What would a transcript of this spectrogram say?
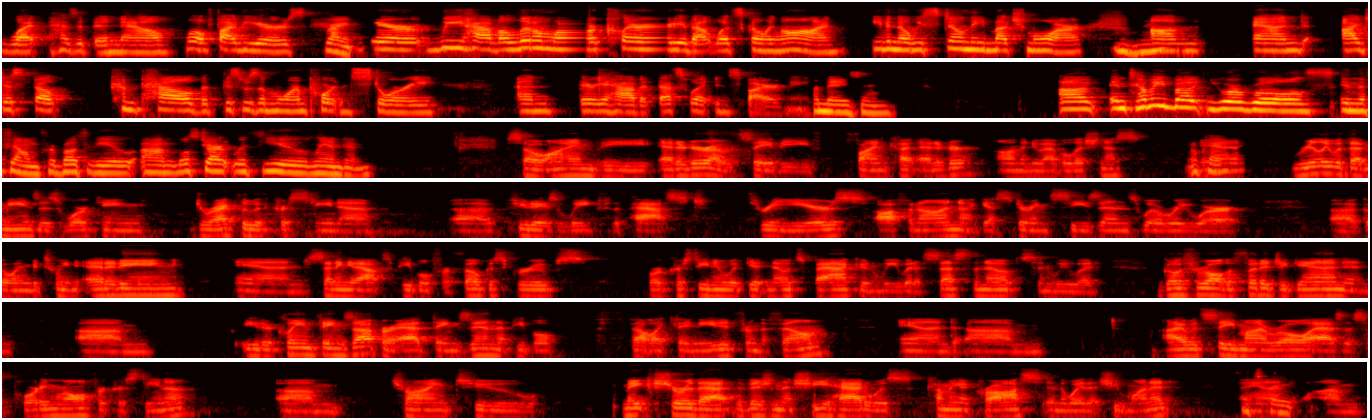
what has it been now? Well, five years. Right. Where we have a little more clarity about what's going on, even though we still need much more. Mm-hmm. Um, and I just felt compelled that this was a more important story. And there you have it. That's what inspired me. Amazing. Uh, and tell me about your roles in the film for both of you. Um, we'll start with you, Landon. So I'm the editor, I would say the fine cut editor on the New Abolitionists. Okay. And really, what that means is working directly with Christina uh, a few days a week for the past three years, off and on, I guess during seasons where we were uh, going between editing and sending it out to people for focus groups where Christina would get notes back and we would assess the notes and we would go through all the footage again and um, either clean things up or add things in that people felt like they needed from the film. And um, I would see my role as a supporting role for Christina, um, trying to make sure that the vision that she had was coming across in the way that she wanted. That's and, great. Um,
